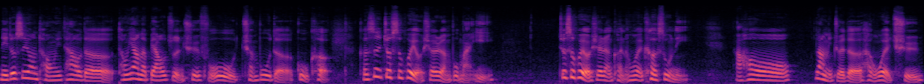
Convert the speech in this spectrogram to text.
你都是用同一套的同样的标准去服务全部的顾客，可是就是会有些人不满意，就是会有些人可能会客诉你，然后让你觉得很委屈，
